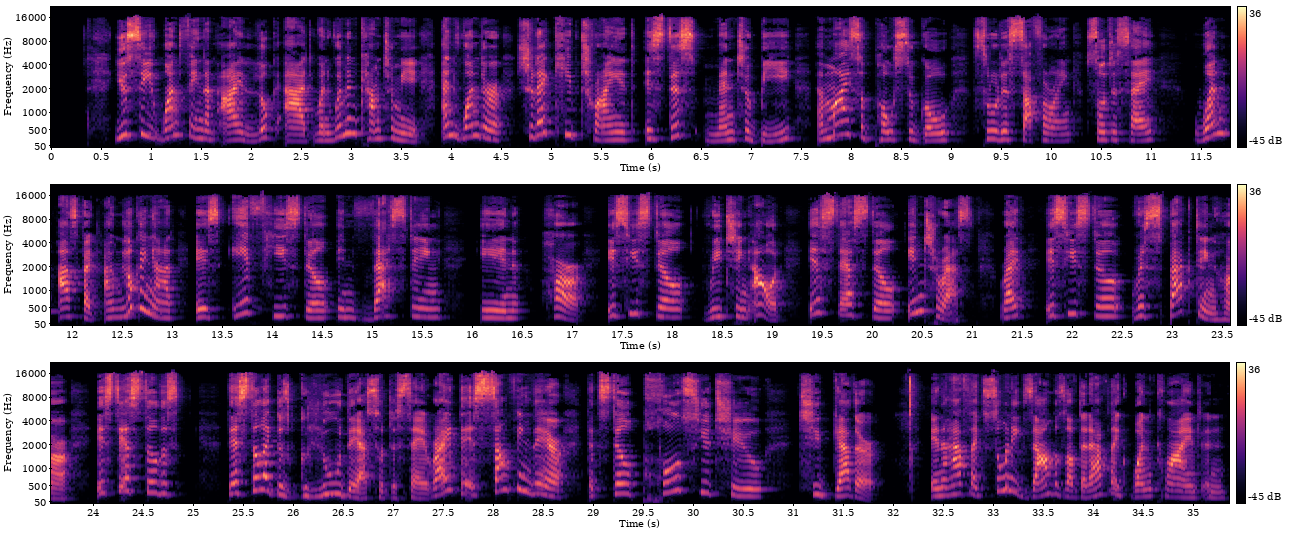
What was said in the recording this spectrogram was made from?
You see, one thing that I look at when women come to me and wonder, should I keep trying it? Is this meant to be? Am I supposed to go through the suffering, so to say? One aspect I'm looking at is if he's still investing in her. Is he still reaching out? Is there still interest, right? Is he still respecting her? Is there still this there's still like this glue there, so to say, right? There is something there that still pulls you two together. And I have like so many examples of that. I have like one client and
